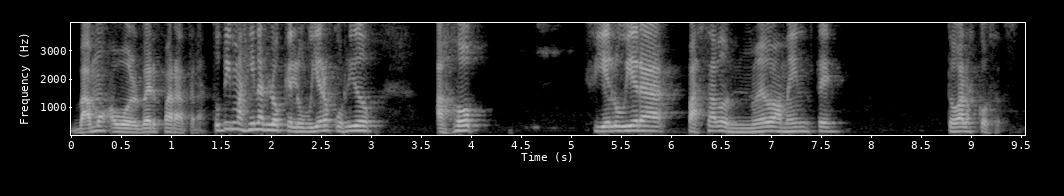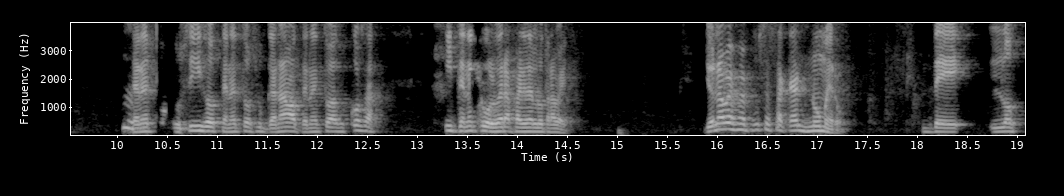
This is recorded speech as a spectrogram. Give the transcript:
vamos a volver para atrás. ¿Tú te imaginas lo que le hubiera ocurrido a Job si él hubiera pasado nuevamente todas las cosas? Hmm. Tener todos sus hijos, tener todos sus ganados, tener todas sus cosas y tener que volver a perderlo otra vez. Yo una vez me puse a sacar el número de lo,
